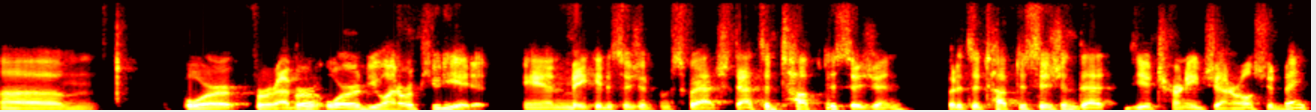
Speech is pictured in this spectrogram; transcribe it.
um, for forever, or do you want to repudiate it and make a decision from scratch? That's a tough decision, but it's a tough decision that the attorney general should make.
